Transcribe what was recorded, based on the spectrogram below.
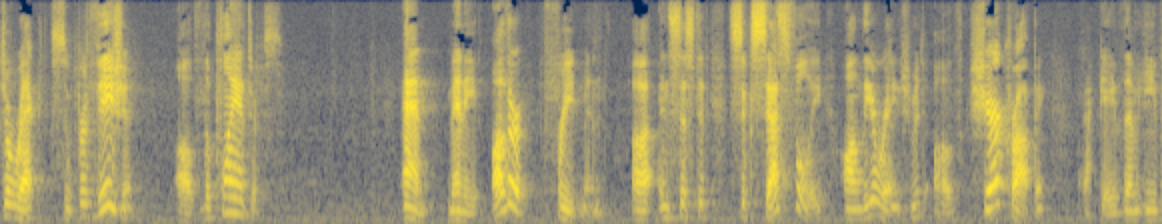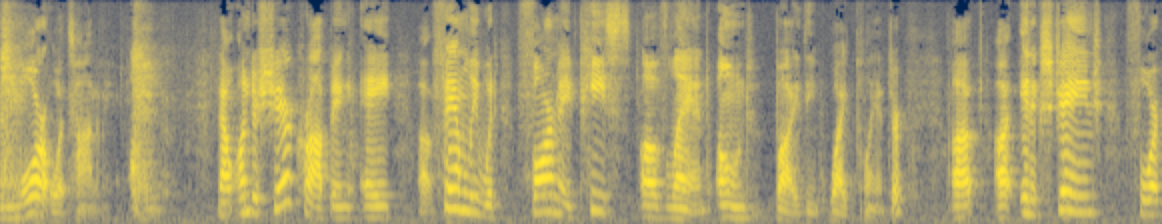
direct supervision of the planters. And many other freedmen uh, insisted successfully on the arrangement of sharecropping. That gave them even more autonomy. Now, under sharecropping, a uh, family would farm a piece of land owned by the white planter uh, uh, in exchange for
